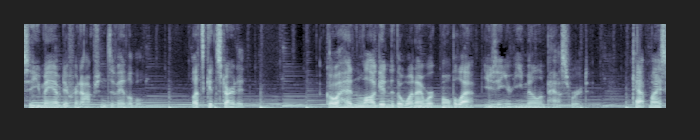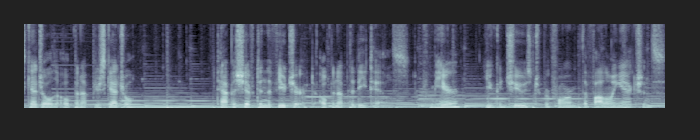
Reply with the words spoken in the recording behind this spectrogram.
so you may have different options available. Let's get started. Go ahead and log into the When I Work mobile app using your email and password. Tap My Schedule to open up your schedule. Tap a shift in the future to open up the details. From here, you can choose to perform the following actions.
